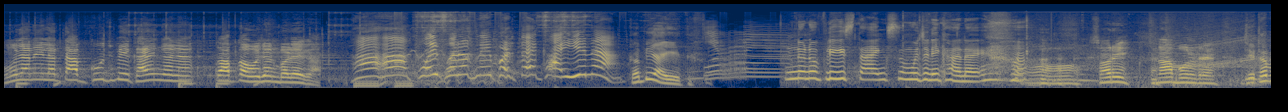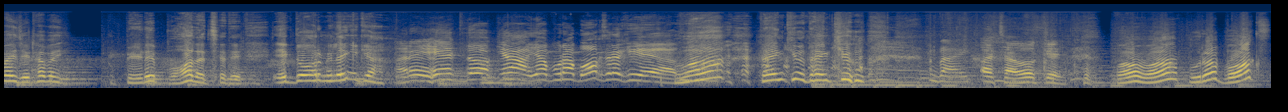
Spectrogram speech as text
मुझे नहीं लगता आप कुछ भी खाएँगे ना तो आपका वज़न बढ़ेगा। हाँ हाँ कोई फ़र्क नहीं पड़ता है खाइए ना। कभी आई थी नो नो प्लीज़ थैंक्स मुझे नहीं खाना है। सॉरी ना बोल रहे। जेठा भाई जेठा भाई पेड़े बहुत अच्छे थे। एक दो और मिलेंगे क्या? अरे एक दो क्या? यह पूरा बॉक्स रखी है वाह thank you thank you bye अच्छा ओके वाह वाह पूरा बॉक्स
